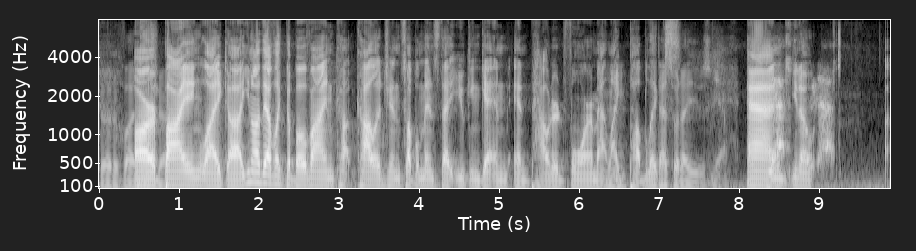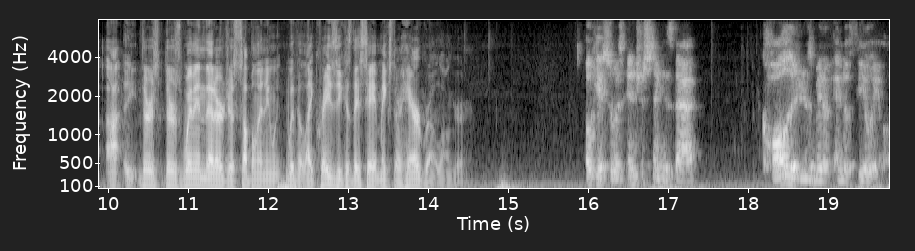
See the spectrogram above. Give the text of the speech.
Go to Vitamin are Shop. buying like uh, you know they have like the bovine co- collagen supplements that you can get in, in powdered form at like Publix. Mm-hmm. That's what I use. Yeah. and Yeah, you know uh, there's there's women that are just supplementing with- with it like crazy because they say it makes their hair grow longer. Okay, so what's interesting is that collagen is made of endothelial,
